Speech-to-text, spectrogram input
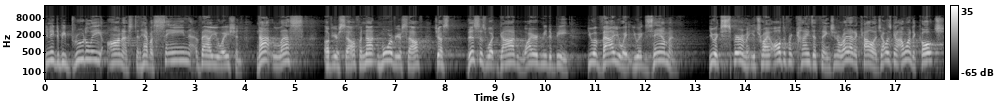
You need to be brutally honest and have a sane evaluation, not less of yourself and not more of yourself, just this is what God wired me to be. You evaluate, you examine, you experiment, you try all different kinds of things. You know, right out of college, I was going to I wanted to coach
